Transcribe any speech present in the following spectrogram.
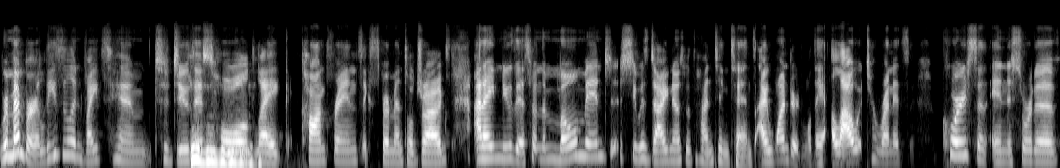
Remember, Liesl invites him to do this whole like conference, experimental drugs. And I knew this from the moment she was diagnosed with Huntington's. I wondered, will they allow it to run its course in, in a sort of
